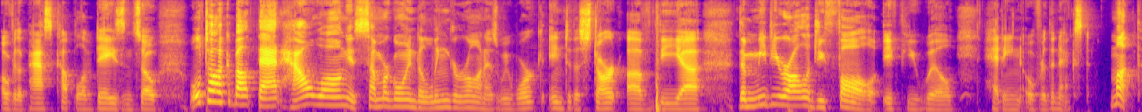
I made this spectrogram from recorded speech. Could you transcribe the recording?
over the past couple of days. And so we'll talk about that. How long is summer going to linger on as we work into the start of the uh, the meteorology fall, if you will, heading over the next month.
